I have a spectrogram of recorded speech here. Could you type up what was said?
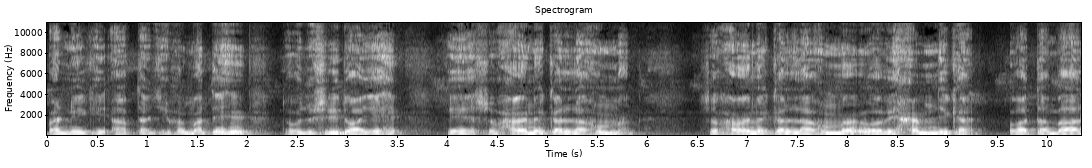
پڑھنے کی آپ ترجیح فرماتے ہیں۔ تو دوسری دعا یہ ہے کہ سبحان اللہ سبحان اللہ و بحمد کا و تبار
